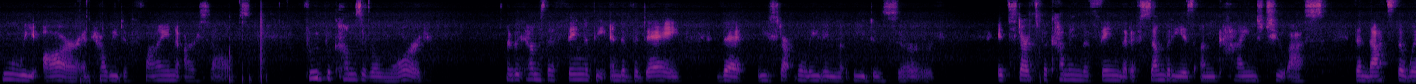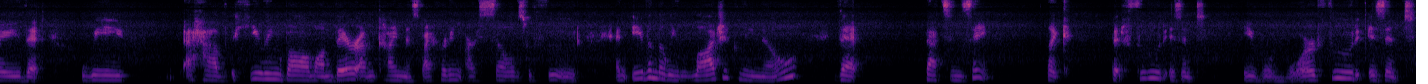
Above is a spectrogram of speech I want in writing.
who we are and how we define ourselves. Food becomes a reward. It becomes the thing at the end of the day that we start believing that we deserve. It starts becoming the thing that if somebody is unkind to us, then that's the way that we have healing balm on their unkindness by hurting ourselves with food. And even though we logically know that that's insane, like that food isn't a reward, food isn't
